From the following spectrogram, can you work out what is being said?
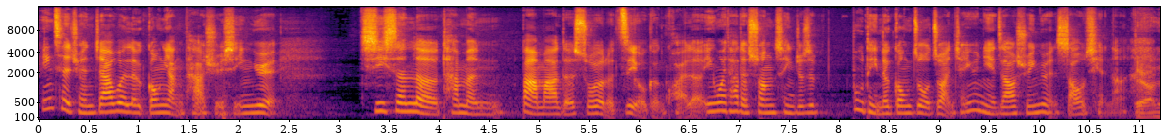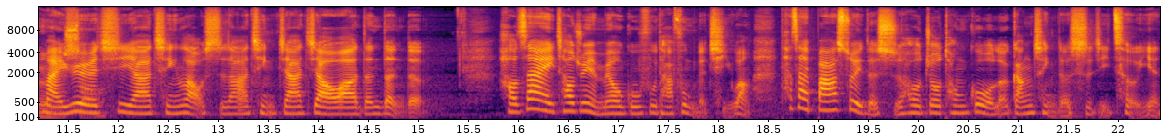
因此全家为了供养他学习音乐，牺牲了他们爸妈的所有的自由跟快乐，因为他的双亲就是不停的工作赚钱，因为你也知道学音乐很烧钱啊，对啊，买乐器啊，请老师啊，请家教啊等等的。好在超军也没有辜负他父母的期望，他在八岁的时候就通过了钢琴的十级测验，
